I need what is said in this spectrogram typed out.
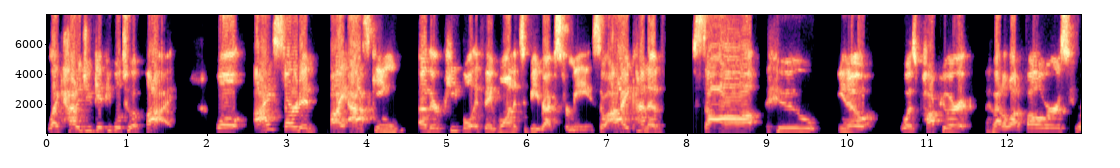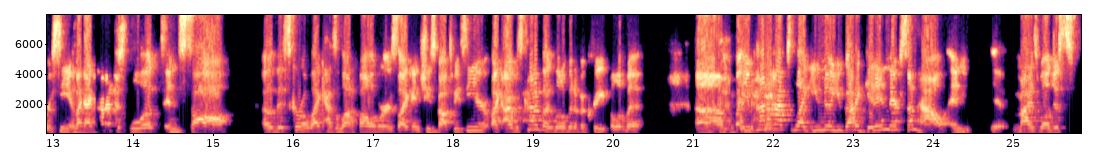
like, how did you get people to apply? Well, I started by asking other people if they wanted to be reps for me. So I kind of saw who you know was popular, who had a lot of followers, who were senior. Like I Mhm. kind of just looked and saw, oh, this girl like has a lot of followers, like, and she's about to be senior. Like I was kind of a little bit of a creep, a little bit. Um, but you kind of have to like, you know, you got to get in there somehow, and might as well just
